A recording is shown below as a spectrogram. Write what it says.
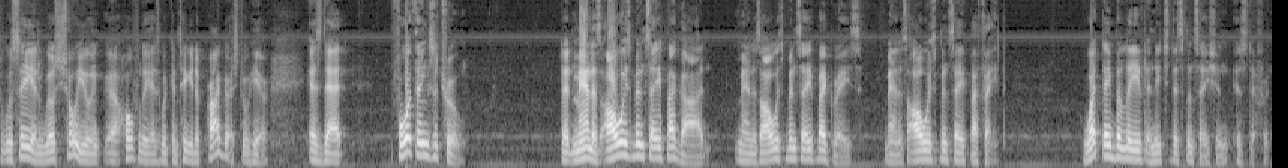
will see, and we'll show you, uh, hopefully, as we continue to progress through here, is that four things are true that man has always been saved by God, man has always been saved by grace, man has always been saved by faith. What they believed in each dispensation is different.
